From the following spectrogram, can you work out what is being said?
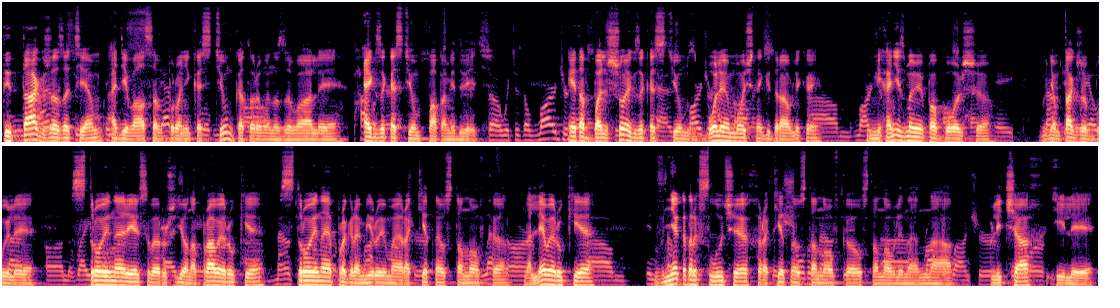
ты также затем одевался в бронекостюм, который мы называли экзокостюм Папа Медведь. Это большой экзокостюм с более мощной гидравликой, механизмами побольше. В нем также были встроенное рельсовое ружье на правой руке, встроенная программируемая ракетная установка на левой руке, в некоторых случаях ракетная установка, установленная на плечах или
